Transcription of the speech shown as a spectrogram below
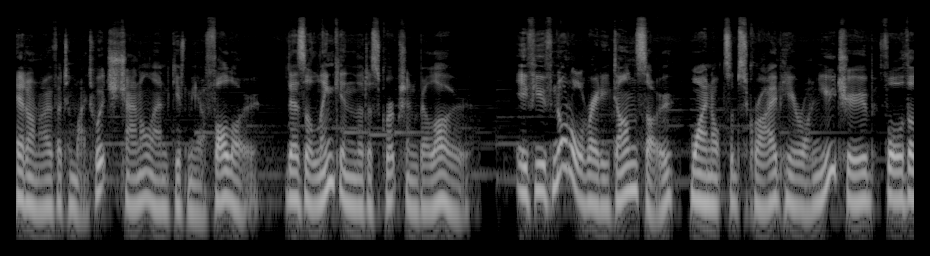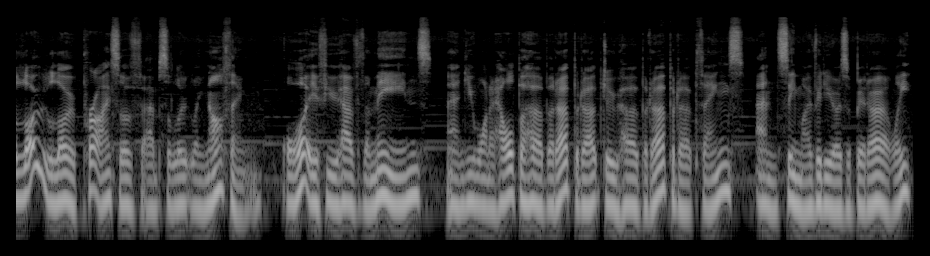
head on over to my Twitch channel and give me a follow. There's a link in the description below. If you've not already done so, why not subscribe here on YouTube for the low, low price of absolutely nothing? Or if you have the means, and you want to help a Herbert Erpaderp do Herbert Erpaderp things, and see my videos a bit early,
